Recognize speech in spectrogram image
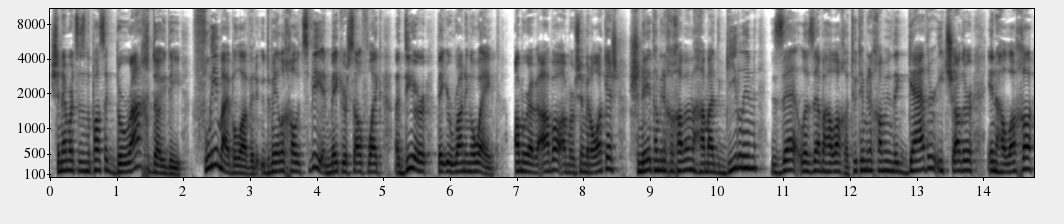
Shenemar says in the pasuk, barach daidi, flee my beloved, udmei tzvi, and make yourself like a deer that you're running away. Amar Rabbi Abba, Amr Shem ben Alakish, Shnei Talmid Chachamim Hamad Gilin Ze Leze Halacha. Two Talmid Chachamim they gather each other in halacha.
